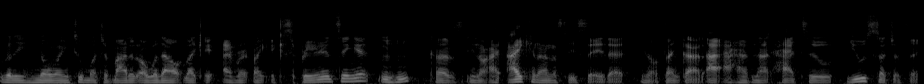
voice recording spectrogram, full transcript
really knowing too much about it or without like ever like experiencing it Mm-hmm. because you know I, I can honestly say that you know thank god I, I have not had to use such a thing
